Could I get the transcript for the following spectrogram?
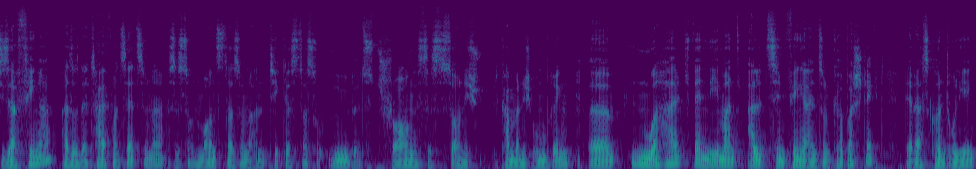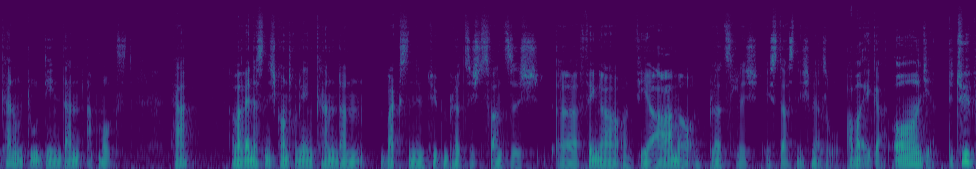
dieser Finger, also der Teil von Setsuna, das ist so ein Monster, so ein antikes, das so übelst strong ist, das ist auch nicht kann man nicht umbringen. Äh, nur halt, wenn jemand alle zehn Finger in so einen Körper steckt, der das kontrollieren kann und du den dann abmuckst. Ja? Aber wenn das nicht kontrollieren kann, dann wachsen dem Typen plötzlich 20 äh, Finger und vier Arme und plötzlich ist das nicht mehr so. Aber egal. Und ja, der Typ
